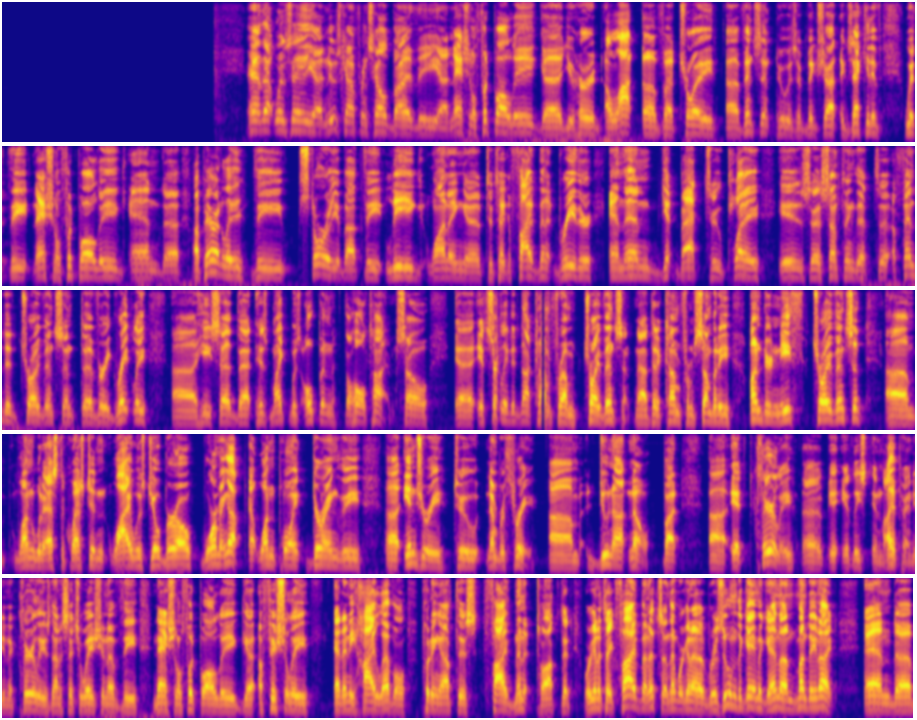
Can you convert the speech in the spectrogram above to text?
And that was a uh, news conference held by the uh, National Football League. Uh, you heard a lot of uh, Troy uh, Vincent, who is a big shot executive with the National Football League. And uh, apparently, the story about the league wanting to take a five minute breather and then get back to play is uh, something that uh, offended Troy Vincent uh, very greatly. Uh, he said that his mic was open the whole time. So uh, it certainly did not come from Troy Vincent. Now, did it come from somebody underneath Troy Vincent? Um, one would ask the question why was Joe Burrow warming up at one point during the uh, injury to number three? Um, do not know. But uh, it clearly, uh, it, at least in my opinion, it clearly is not a situation of the National Football League uh, officially at any high level putting out this five minute talk that we're going to take five minutes and then we're going to resume the game again on Monday night. And uh,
